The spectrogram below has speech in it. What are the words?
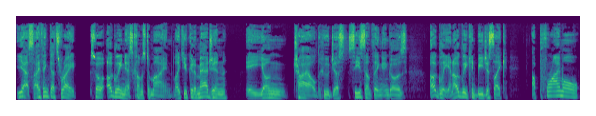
Yes, I think that's right. So ugliness comes to mind. Like you could imagine a young child who just sees something and goes ugly and ugly can be just like a primal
